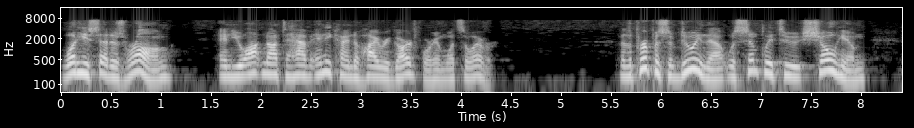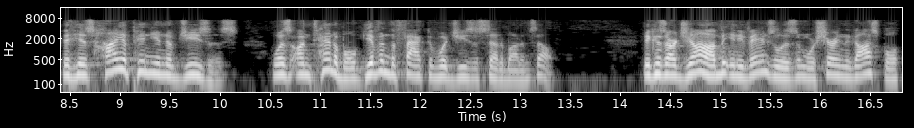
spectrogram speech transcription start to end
what he said is wrong and you ought not to have any kind of high regard for him whatsoever. Now the purpose of doing that was simply to show him that his high opinion of Jesus was untenable given the fact of what Jesus said about himself. Because our job in evangelism or sharing the gospel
